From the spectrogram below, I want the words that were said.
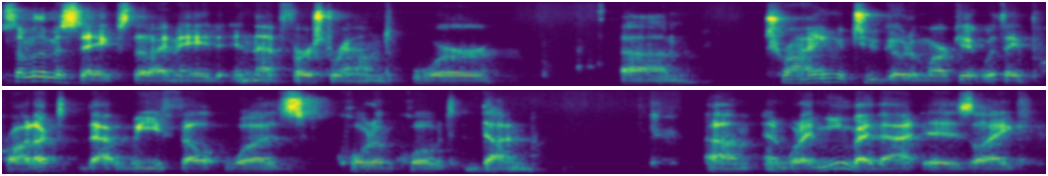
some of the mistakes that i made in that first round were um, trying to go to market with a product that we felt was quote unquote done. Um, and what i mean by that is like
